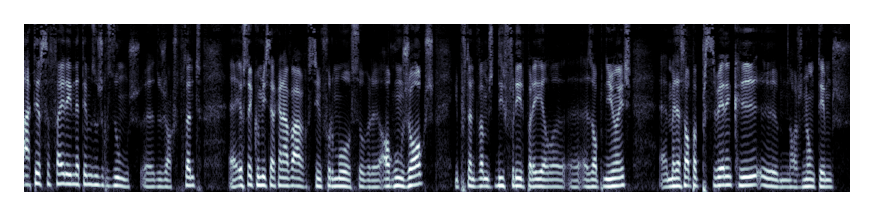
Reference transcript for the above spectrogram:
à terça-feira ainda temos os resumos eh, dos jogos. Portanto, eh, eu sei que o Mr. Canavarro se informou sobre alguns jogos e, portanto, vamos diferir para ele eh, as opiniões, mas é só para perceberem que nós não temos,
